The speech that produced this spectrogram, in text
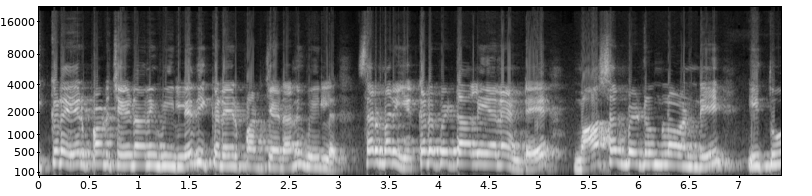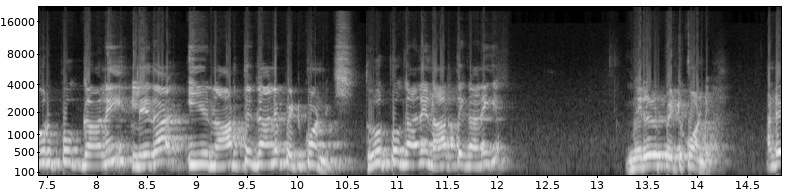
ఇక్కడ ఏర్పాటు చేయడానికి వీలు లేదు ఇక్కడ ఏర్పాటు చేయడానికి వీలు లేదు సార్ మరి ఎక్కడ పెట్టాలి అని అంటే మాస్టర్ బెడ్రూమ్లో అండి ఈ తూర్పు కానీ లేదా ఈ నార్త్ కానీ పెట్టుకోండి. తూర్పు కానీ నార్త్ కానీ మిర్రర్ పెట్టుకోండి. అంటే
